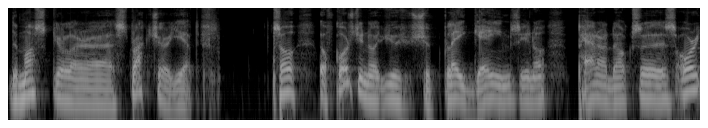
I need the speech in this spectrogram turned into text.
the muscular uh, structure yet. So, of course, you know, you should play games, you know, paradoxes, or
